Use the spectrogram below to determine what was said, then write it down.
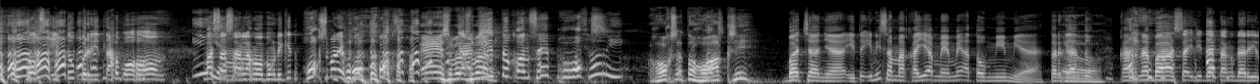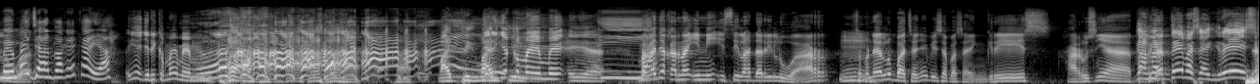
hoax itu berita bohong. Masa Iya. salah ngomong dikit hoax mana hoax hoax. Eh, sebentar, Gak sebentar. gitu konsep hoax. Sorry. Hoax atau hoax sih? Bacanya itu ini sama kayak meme atau meme ya, tergantung. Karena bahasa ini datang dari luar. Meme jangan pakai K ya. Iya jadi ke meme. mancing Jadinya mancing. ke meme, iya. Iya. Makanya karena ini istilah dari luar, sebenarnya lu bacanya bisa bahasa Inggris, harusnya. Gak Tapi kan, ngerti bahasa Inggris.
